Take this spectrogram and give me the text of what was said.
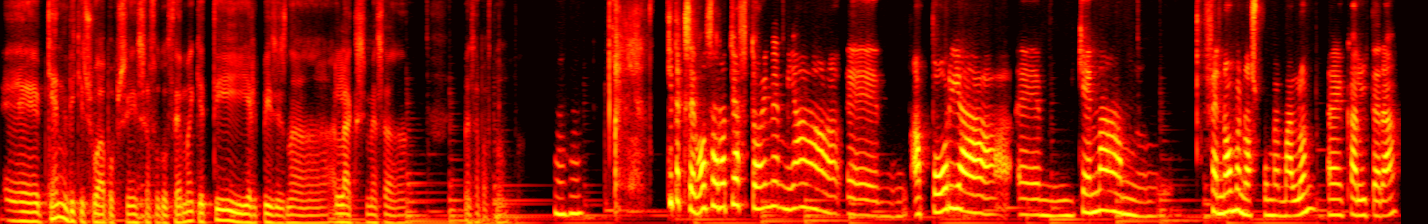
Ε, ποια είναι η δική σου άποψη σε αυτό το θέμα και τι ελπίζεις να αλλάξει μέσα, μέσα από αυτό; Κοίταξε, εγώ θεωρώ ότι αυτό είναι μια ε, απόρρια ε, και ένα φαινόμενο, ας πούμε, μάλλον, ε, καλύτερα,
